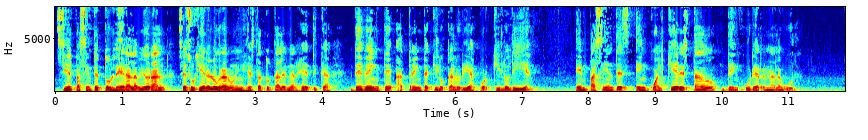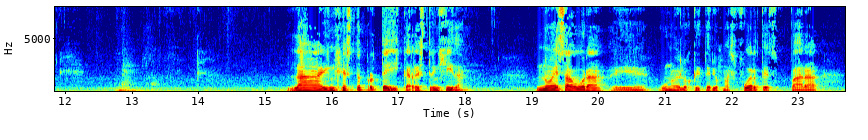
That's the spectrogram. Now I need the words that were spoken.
Si el paciente tolera la vía oral, se sugiere lograr una ingesta total energética de 20 a 30 kilocalorías por kilo día en pacientes en cualquier estado de injuria renal aguda. La ingesta proteica restringida no es ahora eh, uno de los criterios más fuertes para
